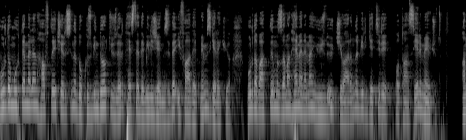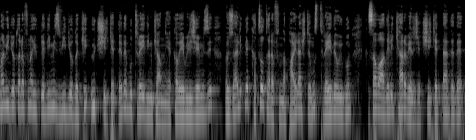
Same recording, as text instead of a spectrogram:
Burada muhtemelen hafta içerisinde 9400'leri test edebileceğimizi de ifade etmemiz gerekiyor. Burada baktığımız zaman hemen hemen %3 civarında bir getiri potansiyeli mevcut. Ana video tarafına yüklediğimiz videodaki 3 şirkette de bu trade imkanını yakalayabileceğimizi, özellikle katıl tarafında paylaştığımız trade'e uygun kısa vadeli kar verecek şirketlerde de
